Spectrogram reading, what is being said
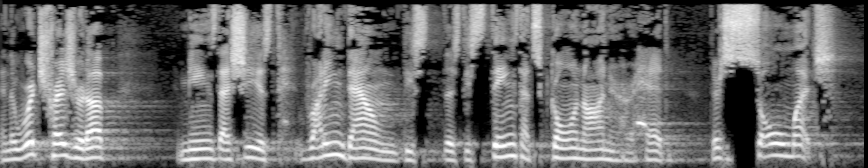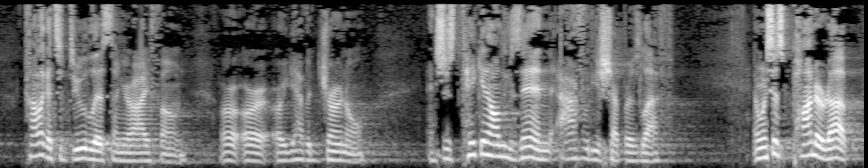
And the word treasured up means that she is writing down these, these things that's going on in her head. There's so much, kind of like a to do list on your iPhone, or, or, or you have a journal. And she's taking all these in after these shepherds left. And when it says pondered up,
